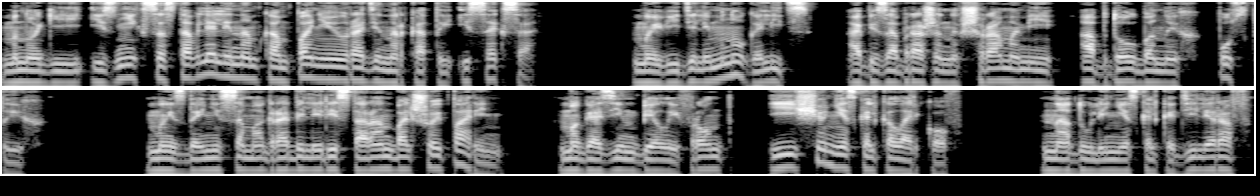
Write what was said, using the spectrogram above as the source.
Многие из них составляли нам компанию ради наркоты и секса. Мы видели много лиц, обезображенных шрамами, обдолбанных, пустых. Мы с Деннисом ограбили ресторан «Большой парень», магазин «Белый фронт» и еще несколько ларьков. Надули несколько дилеров,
